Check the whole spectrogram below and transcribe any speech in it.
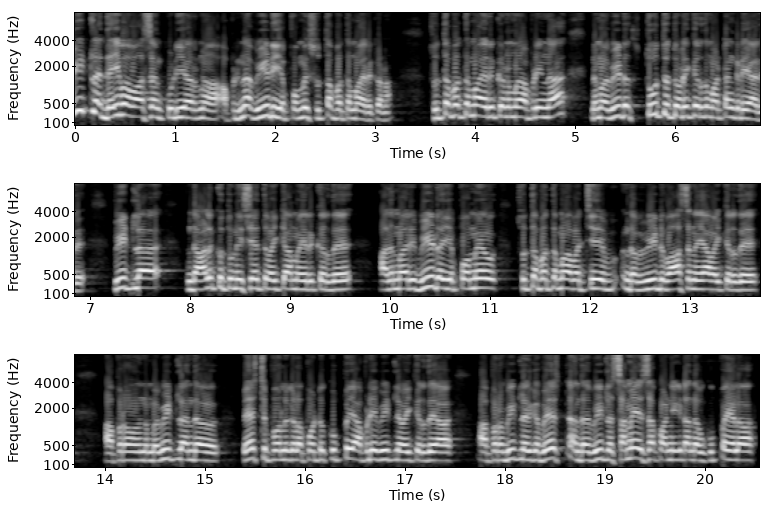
வீட்டில் தெய்வ வாசம் குடியேறணும் அப்படின்னா வீடு எப்போவுமே சுத்தபத்தமாக இருக்கணும். சுத்தபத்தமாக இருக்கணும் அப்படின்னா நம்ம வீடை தூத்து துடைக்கிறது மட்டும் கிடையாது. வீட்டில் இந்த அழுக்கு துணி சேர்த்து வைக்காமல் இருக்கிறது அது மாதிரி வீடை எப்போவுமே சுத்தபத்தமாக வச்சு இந்த வீடு வாசனையாக வைக்கிறது அப்புறம் நம்ம வீட்டில் அந்த வேஸ்ட் பொருட்களை போட்டு குப்பையை அப்படியே வீட்டில் வைக்கிறது அப்புறம் வீட்டில் இருக்க வேஸ்ட் அந்த வீட்டில் சமையல் பண்ணிக்கிட்டு அந்த குப்பையெல்லாம்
